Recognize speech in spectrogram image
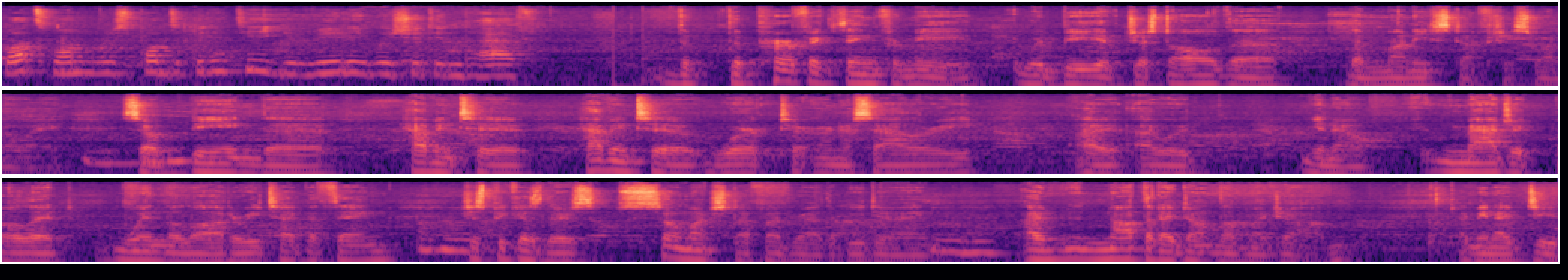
What's one responsibility you really wish you didn't have? the the perfect thing for me would be if just all the the money stuff just went away. Mm-hmm. So being the having to having to work to earn a salary, I, I would you know magic bullet win the lottery type of thing. Mm-hmm. Just because there's so much stuff I'd rather be doing. Mm-hmm. I, not that I don't love my job. I mean I do.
